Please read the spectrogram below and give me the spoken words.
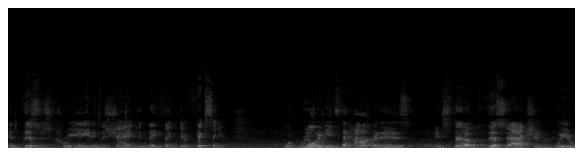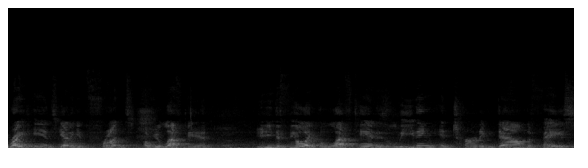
and this is creating the shank and they think they're fixing it what really needs to happen is instead of this action where your right hand's getting in front of your left hand, you need to feel like the left hand is leading and turning down the face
